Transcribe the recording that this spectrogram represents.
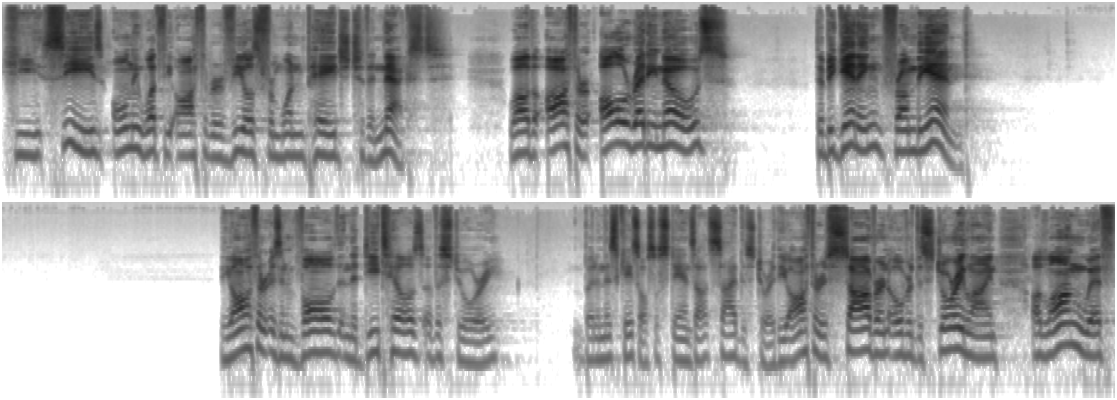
he sees only what the author reveals from one page to the next, while the author already knows the beginning from the end. The author is involved in the details of the story, but in this case also stands outside the story. The author is sovereign over the storyline along with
